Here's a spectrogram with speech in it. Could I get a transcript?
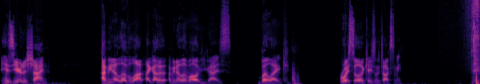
his year to shine. I mean, I love a lot. Like, I, I mean, I love all of you guys, but like, Roy still occasionally talks to me.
